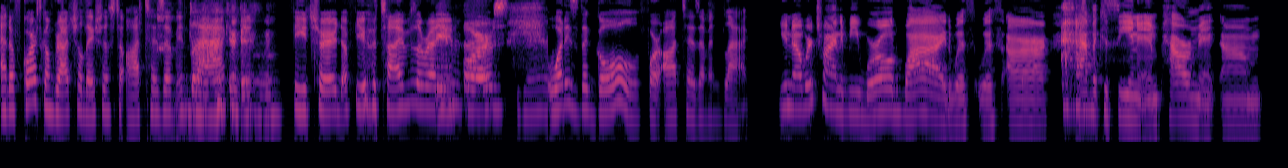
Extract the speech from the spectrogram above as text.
And of course, congratulations to Autism in Black. Black. Been featured a few times already in, in Forbes. Yeah. What is the goal for Autism in Black? You know, we're trying to be worldwide with with our advocacy and empowerment. Um,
